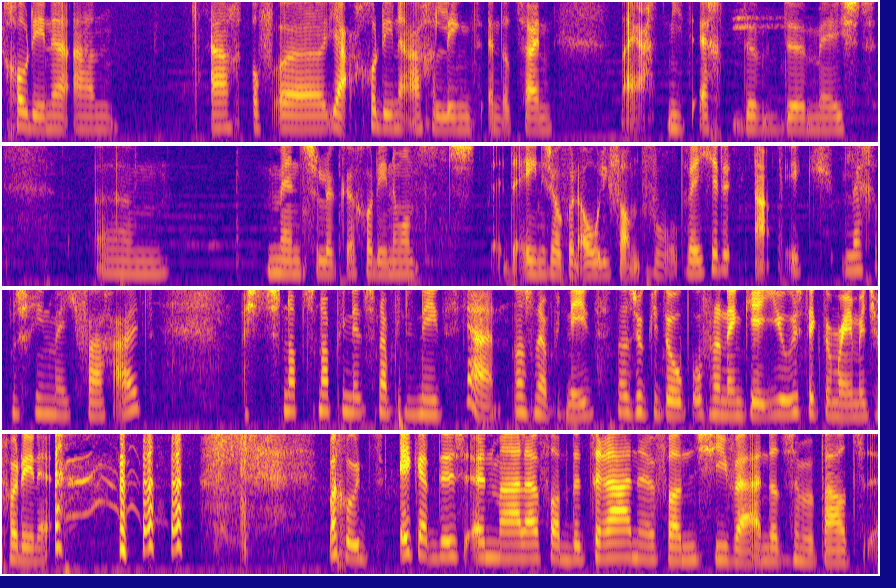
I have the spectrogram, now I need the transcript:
godinnen aan, aan of, uh, ja, godinnen aan gelinkt. En dat zijn, nou ja, niet echt de, de meest... Um, menselijke godinnen. Want de een is ook een olifant bijvoorbeeld. Weet je, nou, ik leg het misschien een beetje vaag uit. Als je het snapt, snap je het. Snap je het niet? Ja, dan snap je het niet. Dan zoek je het op. Of dan denk je, joe, stik er maar in met je godinnen. maar goed, ik heb dus een mala van de tranen van Shiva. En dat is een bepaald uh,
